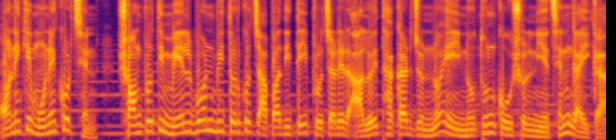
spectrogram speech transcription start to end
অনেকে মনে করছেন, সম্প্রতি মেলবোর্ন বিতর্ক চাপা দিতেই প্রচারের আলোয় থাকার জন্য এই নতুন কৌশল নিয়েছেন গায়িকা।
